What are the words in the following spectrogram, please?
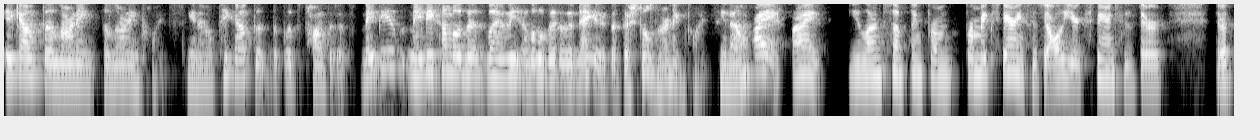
pick out the learning the learning points you know pick out the, the, what's positive. Maybe maybe some of it maybe a little bit of the negative but they're still learning points you know? Right right. You learn something from from experiences. All your experiences there there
